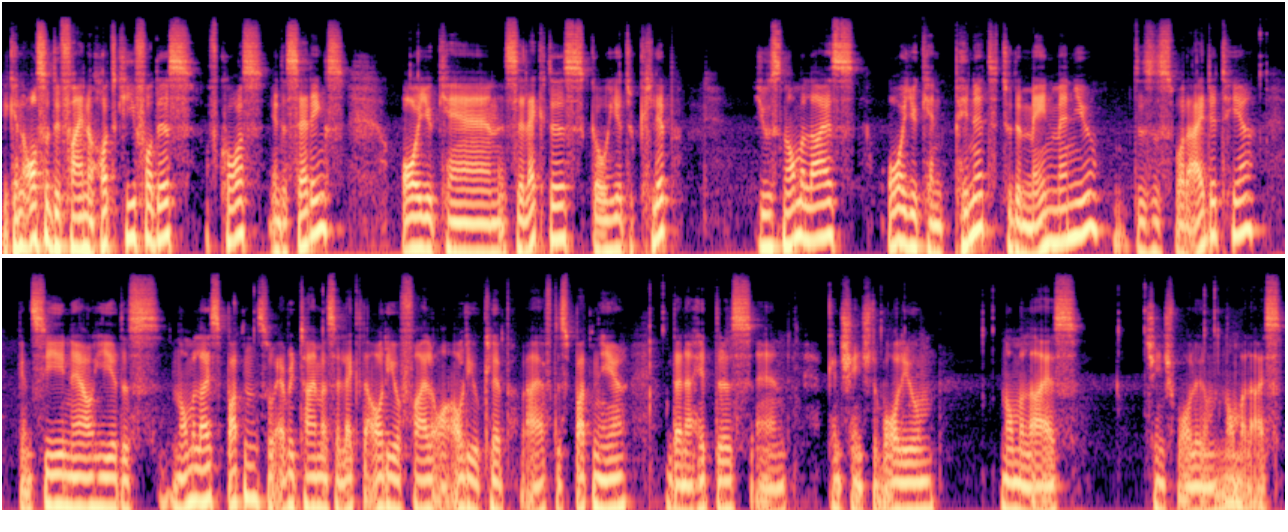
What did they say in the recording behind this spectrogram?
You can also define a hotkey for this, of course, in the settings, or you can select this, go here to clip, use normalize, or you can pin it to the main menu. This is what I did here. You can see now here this normalize button. So every time I select the audio file or audio clip, I have this button here. Then I hit this and can change the volume, normalize, change volume, normalize.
